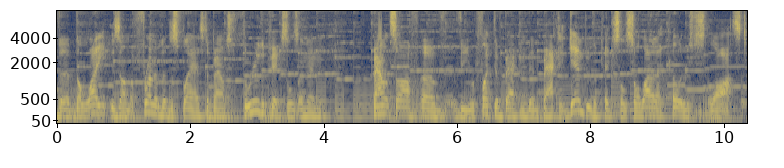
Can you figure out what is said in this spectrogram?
the, the light is on the front of the display, has to bounce through the pixels and then bounce off of the reflective backing, then back again through the pixels, so a lot of that color is just lost.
